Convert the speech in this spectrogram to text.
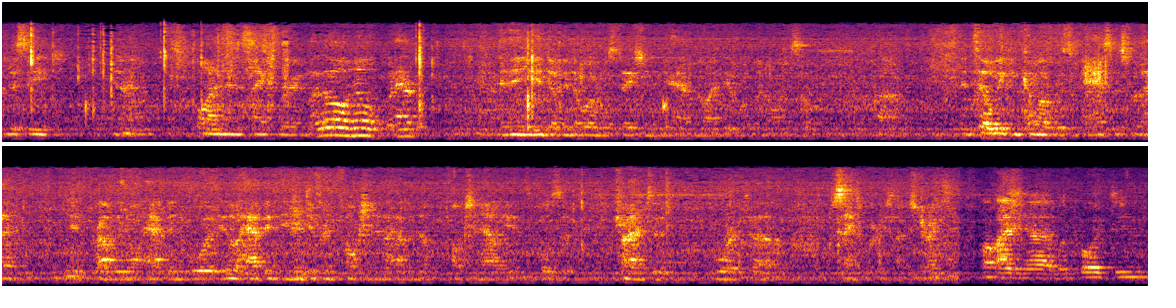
under siege, you know, spawning in the sanctuary, like, oh no, what happened? And then you end up in the orbital station and you have no idea what went on, so. uh, Until we can come up with some answers for that, it probably won't happen, or it'll happen in a different function, it'll have enough functionality as opposed to trying to thwart uh, sanctuary strikes. Well, I uh, look forward to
